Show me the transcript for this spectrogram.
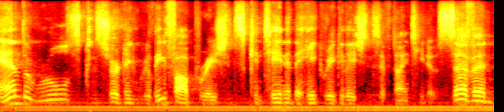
and the rules concerning relief operations contained in the Hague Regulations of 1907,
